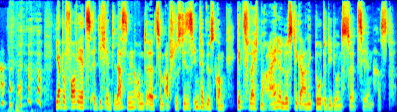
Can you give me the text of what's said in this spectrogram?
Ja, bevor wir jetzt äh, dich entlassen und äh, zum Abschluss dieses Interviews kommen, gibt's vielleicht noch eine lustige Anekdote, die du uns zu erzählen hast?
